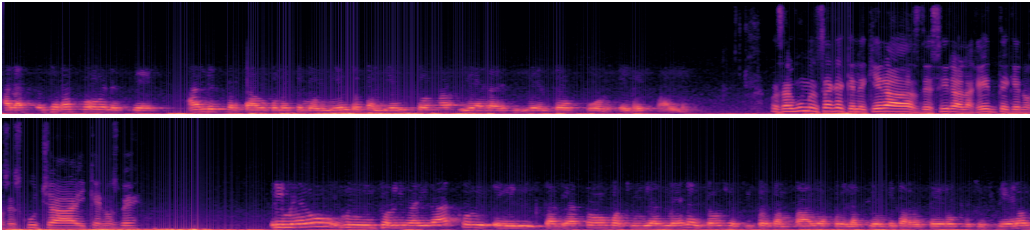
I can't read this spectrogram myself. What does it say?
a las personas jóvenes que han despertado con este movimiento, también todo mi agradecimiento por el respaldo. Pues algún mensaje que le quieras decir a la gente que nos escucha y que nos ve. Primero, mi solidaridad con el candidato Joaquín Díaz Mena y todo su equipo de campaña por el accidente carretero que sufrieron.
